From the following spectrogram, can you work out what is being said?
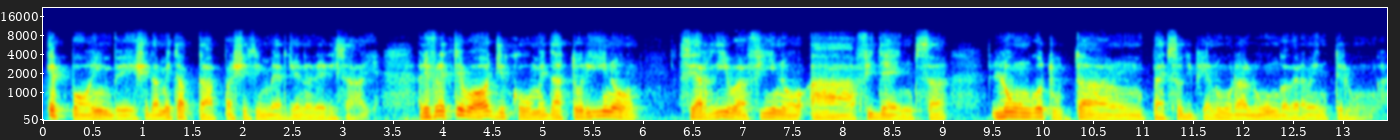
e poi invece da metà tappa ci si immerge nelle risaie. Riflettevo oggi come da Torino si arriva fino a Fidenza lungo tutta un pezzo di pianura lunga, veramente lunga.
